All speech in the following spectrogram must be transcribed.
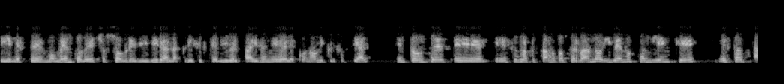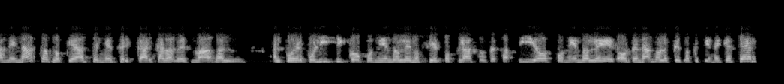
en este momento, de hecho, sobrevivir a la crisis que vive el país a nivel económico y social. Entonces, eh, eso es lo que estamos observando y vemos también que estas amenazas lo que hacen es cercar cada vez más al, al poder político, poniéndole, ¿no cierto?, plazos, desafíos, poniéndole, ordenándole qué es lo que tiene que hacer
